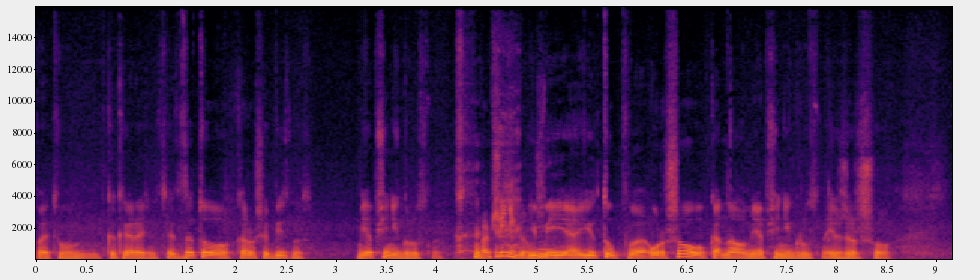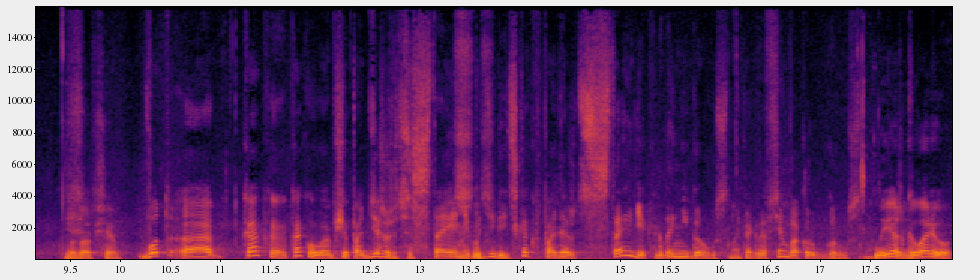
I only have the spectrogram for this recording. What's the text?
Поэтому какая разница? Это зато хороший бизнес. Мне вообще не грустно. Вообще не грустно? Имея YouTube Оршоу канал, мне вообще не грустно. И Жиршоу. Вот вообще. Вот а, как, как вы вообще поддерживаете состояние, поделитесь, как вы поддерживаете состояние, когда не грустно, когда всем вокруг грустно? Ну я же говорю,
